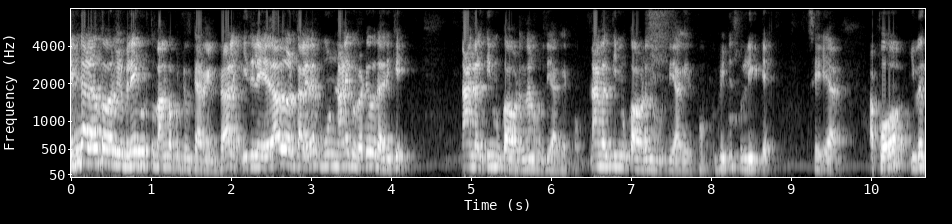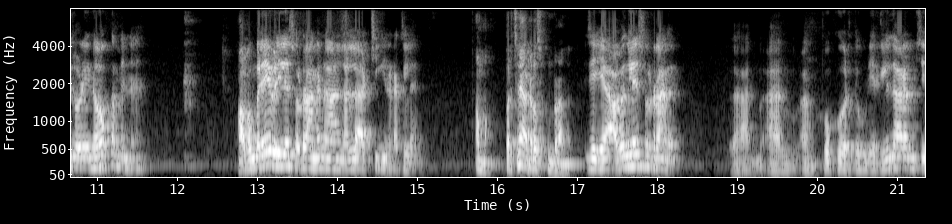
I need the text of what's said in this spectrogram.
எந்த அளவுக்கு அவர்கள் விலை கொடுத்து வாங்கப்பட்டு விட்டார்கள் என்றால் இதில் ஏதாவது ஒரு தலைவர் மூணு நாளைக்கு ஒரு வாட்டி ஒரு அறிக்கை. நாங்கள் திமுகவுடன் தான் உறுதியாக இருப்போம். நாங்கள் திமுகவுடன் உறுதியாக இருப்போம் அப்படின்னு சொல்லிக்கிட்டே. சரியா? அப்போது இவர்களுடைய நோக்கம் என்ன? அவங்களே வெளியில் சொல்கிறாங்க நான் நல்ல ஆட்சி இங்கே நடக்கலை. ஆமா பிரச்சனை அட்ரஸ் பண்றாங்க. சரியா? அவங்களே சொல்கிறாங்க போக்குவரத்து ஊழியர்கள்லேருந்து ஆரம்பித்து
